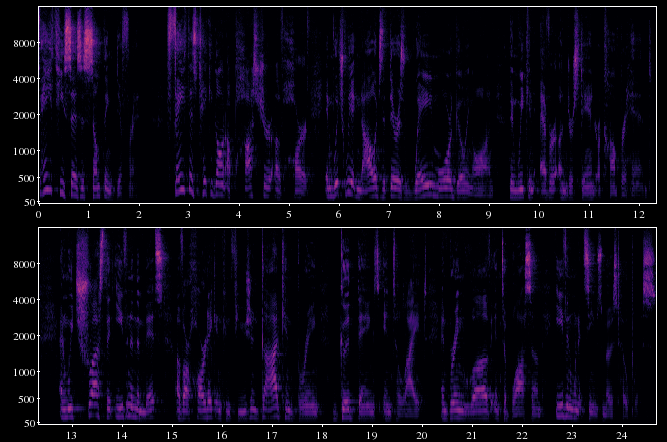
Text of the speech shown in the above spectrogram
faith, he says, is something different. Faith is taking on a posture of heart in which we acknowledge that there is way more going on than we can ever understand or comprehend. And we trust that even in the midst of our heartache and confusion, God can bring good things into light and bring love into blossom, even when it seems most hopeless.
